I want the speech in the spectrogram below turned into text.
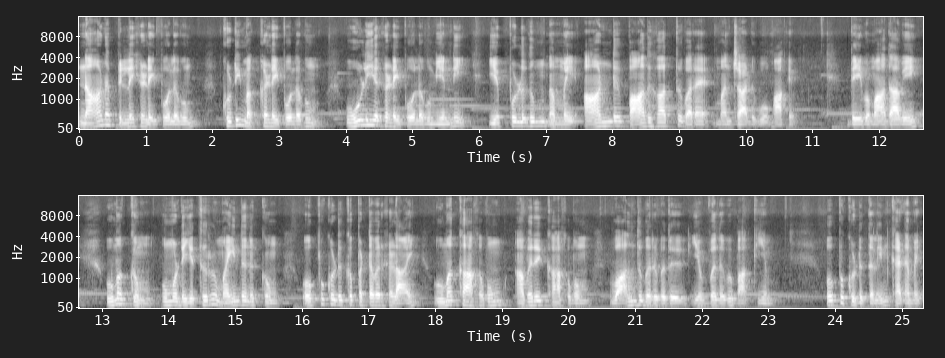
நாண பிள்ளைகளைப் போலவும் குடிமக்களைப் போலவும் ஊழியர்களைப் போலவும் எண்ணி எப்பொழுதும் நம்மை ஆண்டு பாதுகாத்து வர மன்றாடுவோமாக. தெய்வ மாதாவே உமக்கும் உம்முடைய திரு மைந்தனுக்கும் ஒப்பு கொடுக்கப்பட்டவர்களாய் உமக்காகவும் அவருக்காகவும் வாழ்ந்து வருவது எவ்வளவு பாக்கியம். ஒப்பு கொடுத்தலின் கடமை.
